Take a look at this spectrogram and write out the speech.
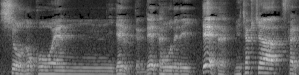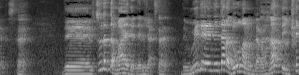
師匠の公演に出るってんで、ええ遠出で行って、えめちゃくちゃ疲れてですえ。ね。えで、普通だったら前で寝るじゃないですか。えで、上で寝たらどうなるんだろうなって一回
